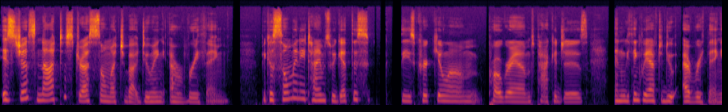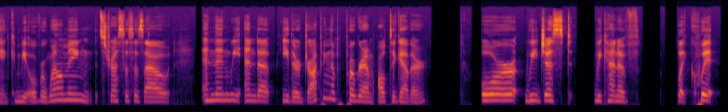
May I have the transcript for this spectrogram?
is just not to stress so much about doing everything. Because so many times we get this these curriculum programs, packages, and we think we have to do everything. It can be overwhelming, it stresses us out, and then we end up either dropping the program altogether or we just we kind of like quit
